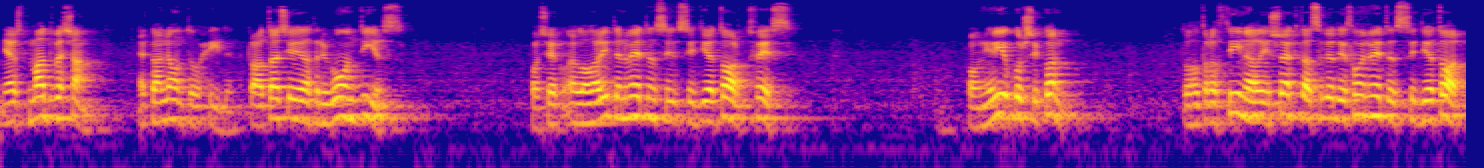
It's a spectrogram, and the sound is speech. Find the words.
njerëz ma të veçantë, e kanë lënë tauhidin. Pra ata që i atribuohen dijes, po që e llogaritën veten si si dijetar të fesë. Po njeriu kur shikon do të thotë rreth tina dhe i sheh këta se i thonë vetes si dijetar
